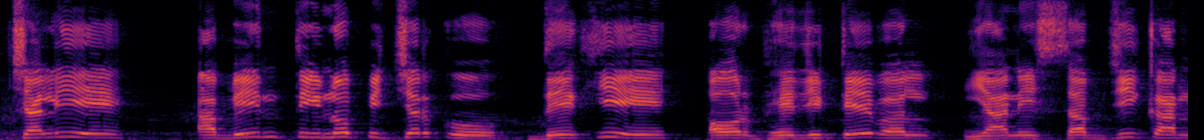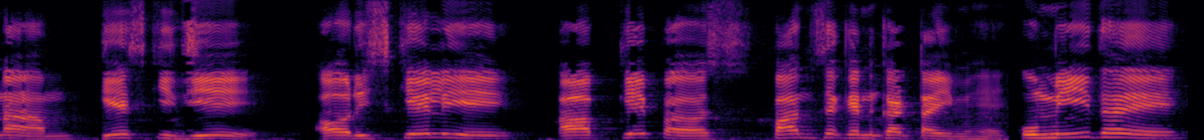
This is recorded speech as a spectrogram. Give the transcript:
चलिए, अब इन तीनों पिक्चर को देखिए और वेजिटेबल यानी सब्ज़ी का नाम गेस कीजिए। और इसके लिए आपके पास पाँच सेकंड का टाइम है। उम्मीद है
